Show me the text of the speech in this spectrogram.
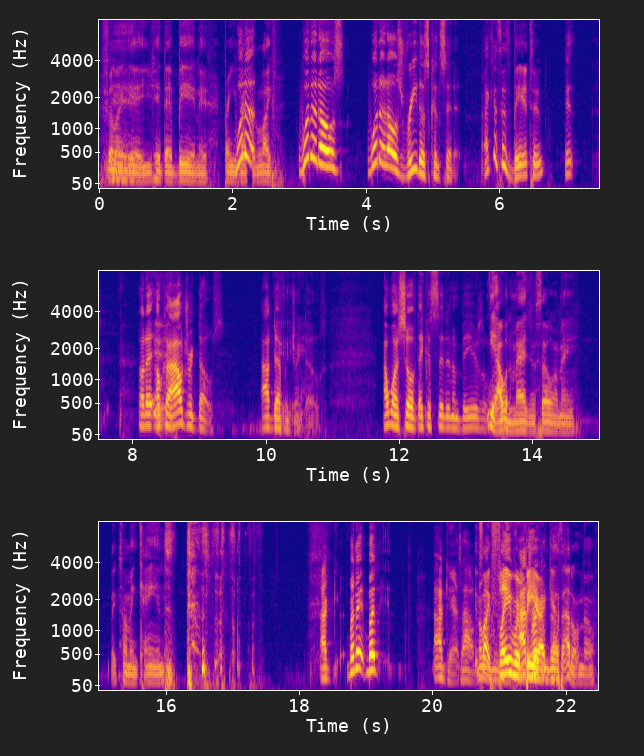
feeling Yeah. yeah. You hit that beer and it bring you What back a- to life. What are those? What are those readers considered? I guess that's beer too. It, oh, they, okay. I'll drink those. I'll definitely drink those. I wasn't sure if they consider them beers. Or Yeah, I would imagine so. I mean, they come in cans. I, but it, but I guess I don't it's like flavored beer. I guess I don't know.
